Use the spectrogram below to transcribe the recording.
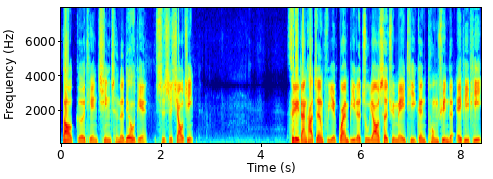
到隔天清晨的六点实施宵禁。斯里兰卡政府也关闭了主要社群媒体跟通讯的 APP，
